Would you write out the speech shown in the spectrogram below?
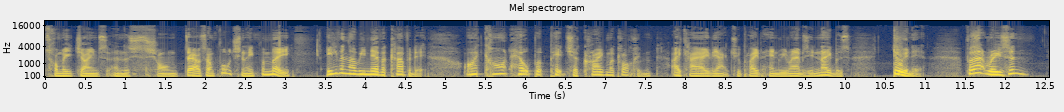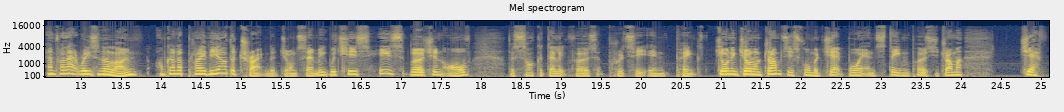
Tommy James and the Shondells. Unfortunately for me, even though he never covered it, I can't help but picture Craig McLachlan, aka the actor who played Henry Ramsay in Neighbours, doing it. For that reason, and for that reason alone, I'm going to play the other track that John sent me, which is his version of the psychedelic Furs Pretty in Pink. Joining John on drums is former Jetboy and Stephen Pearcy drummer Jeff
